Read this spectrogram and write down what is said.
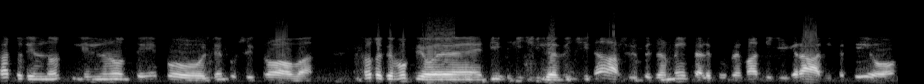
fatto del non, non tempo, il tempo si trova, il fatto che proprio è difficile avvicinarsi specialmente alle problematiche gravi, perché io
